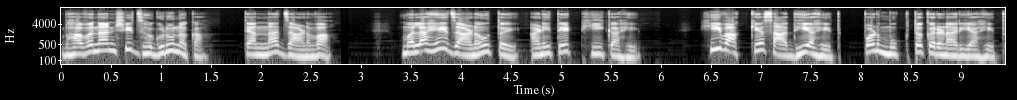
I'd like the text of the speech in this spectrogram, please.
भावनांशी झगडू नका त्यांना जाणवा. मला हे जाणवतंय आणि ते ठीक आहे. ही वाक्य साधी आहेत पण मुक्त करणारी आहेत.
